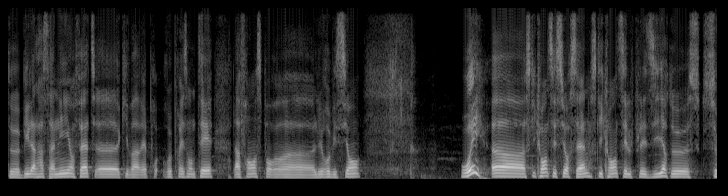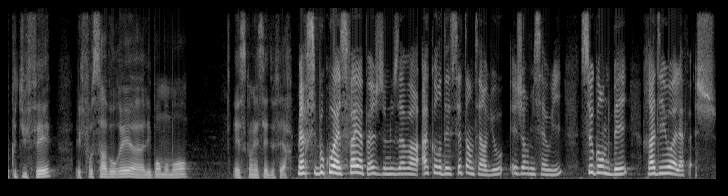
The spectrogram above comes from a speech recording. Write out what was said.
de Bilal Hassani, en fait, qui va repr- représenter la France pour l'Eurovision. Oui, ce qui compte, c'est sur scène. Ce qui compte, c'est le plaisir de ce- que tu fais. Il faut savourer les bons moments et ce qu'on essaie de faire. Merci beaucoup à Sfai Apache de nous avoir accordé cette interview et Jeremy Saoui, seconde B, radio à la fâche.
